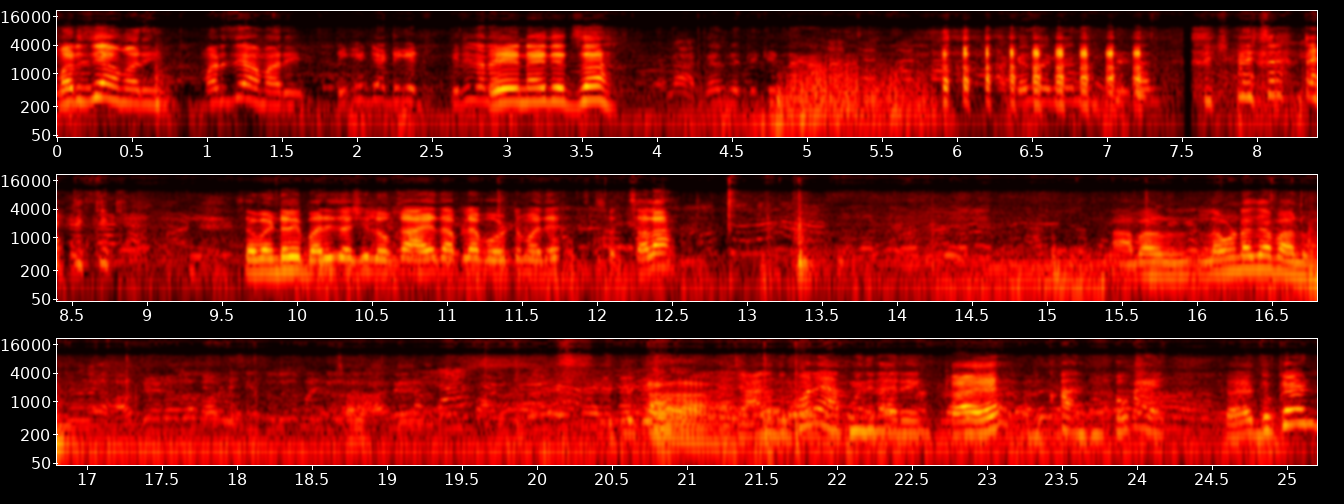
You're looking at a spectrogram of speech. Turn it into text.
मर्जी हमारी. मर्जी हमारी. तिकीट द्या तिकीट किती ए नाही देत जा. मंडळी बरीच अशी लोक आहेत आपल्या बोटमध्ये So, चला आबा लवंडाच्या बालू. चला. दुकान आहे आतमध्ये डायरेक्ट काय आहे? दुकान. हो काय? काय दुकान?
